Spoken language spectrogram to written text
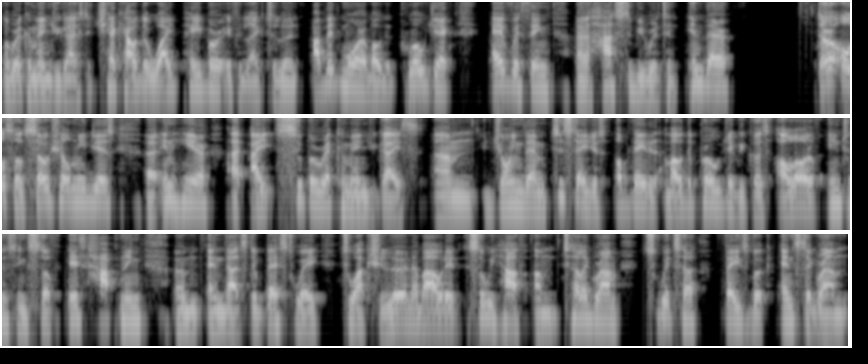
I recommend you guys to check out the white paper if you'd like to learn a bit more about the project. Everything uh, has to be written in there. There are also social medias uh, in here. I, I, super recommend you guys um, join them to stay just updated about the project because a lot of interesting stuff is happening um, and that's the best way to actually learn about it. So we have um, Telegram, Twitter, Facebook, Instagram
